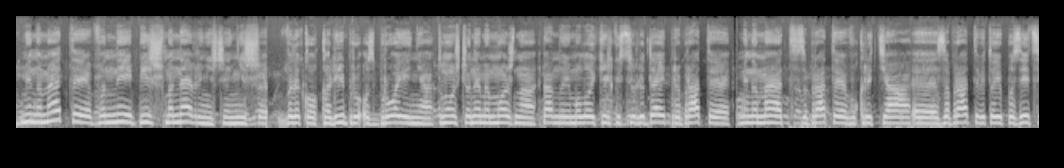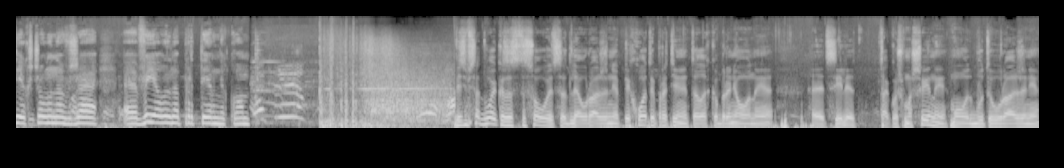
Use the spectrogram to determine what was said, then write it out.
Міномети вони більш маневреніші ніж великого калібру озброєння, тому що ними можна певною малою кількістю людей прибрати міномет, забрати в укриття, е, забрати від тої позиції, якщо вона вже е, виявлена противником. 82 застосовується для ураження піхоти противника та легкоброньованої цілі. Також машини можуть бути уражені.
